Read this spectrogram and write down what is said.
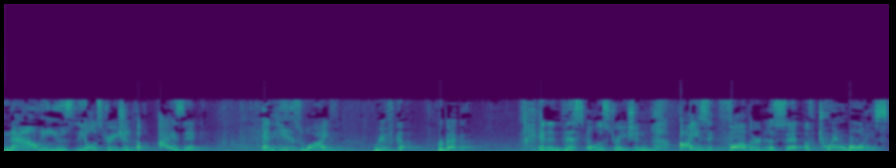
Now he uses the illustration of Isaac and his wife, Rivka, Rebecca. And in this illustration, Isaac fathered a set of twin boys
